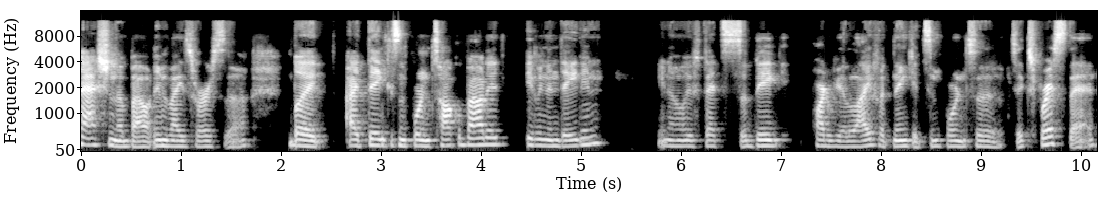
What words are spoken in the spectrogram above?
passion about and vice versa. But i think it's important to talk about it even in dating you know if that's a big part of your life i think it's important to to express that.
